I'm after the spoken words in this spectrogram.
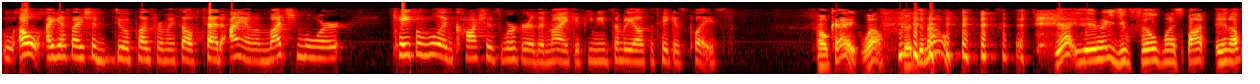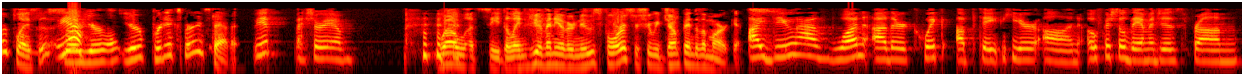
Oh, I guess I should do a plug for myself, Ted. I am a much more capable and cautious worker than Mike. If you need somebody else to take his place. Okay, well, good to know. yeah, you know, you filled my spot in other places, so yeah. you're you're pretty experienced at it. Yep, I sure am. well, let's see. Delaney, do you have any other news for us, or should we jump into the market? I do have one other quick update here on official damages from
